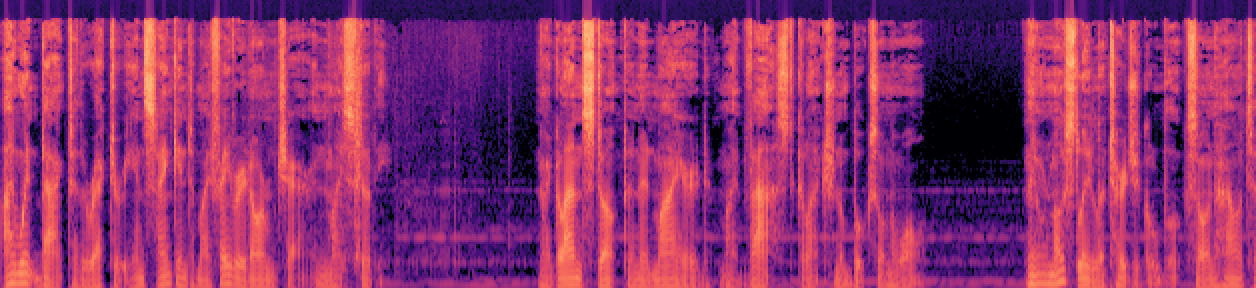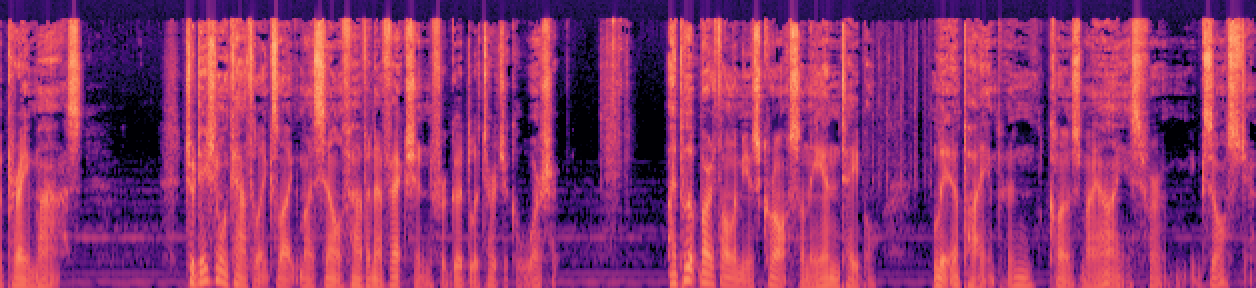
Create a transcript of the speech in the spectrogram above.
I went back to the rectory and sank into my favorite armchair in my study. I glanced up and admired my vast collection of books on the wall. They were mostly liturgical books on how to pray Mass. Traditional Catholics like myself have an affection for good liturgical worship. I put Bartholomew's cross on the end table, lit a pipe, and closed my eyes for exhaustion.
